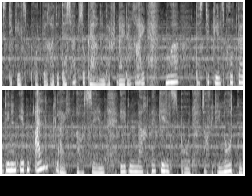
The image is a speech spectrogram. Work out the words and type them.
ist die Gilsbrot gerade deshalb so gern in der Schneiderei, nur dass die Gilsbrotgardinen eben alle gleich aussehen, eben nach der Gilsbrot, so wie die Noten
